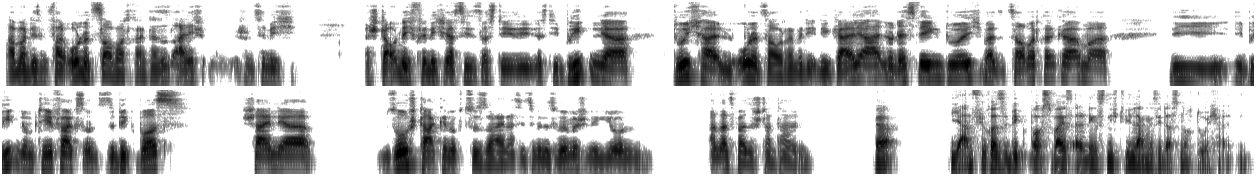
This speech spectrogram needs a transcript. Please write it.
Aber in diesem Fall ohne Zaubertrank. Das ist eigentlich schon ziemlich erstaunlich, finde ich, dass die, dass die, dass die Briten ja durchhalten ohne Zaubertrank. Wenn die, die Gallier halten nur deswegen durch, weil sie Zaubertrank haben, aber die, die Briten um Tefax und The Big Boss scheinen ja so stark genug zu sein, dass sie zumindest römischen Legionen ansatzweise standhalten. Ja. Ihr Anführer The Big Boss weiß allerdings nicht, wie lange sie das noch durchhalten.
